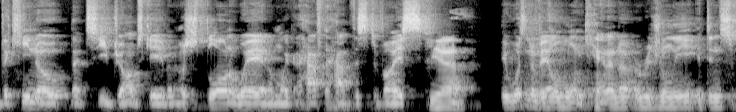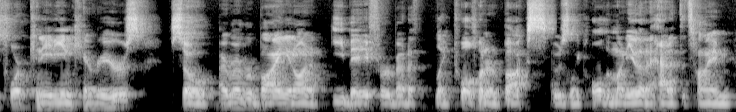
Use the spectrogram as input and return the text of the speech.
the keynote that Steve Jobs gave, and I was just blown away. And I'm like, I have to have this device. Yeah. It wasn't available in Canada originally. It didn't support Canadian carriers. So I remember buying it on eBay for about a, like twelve hundred bucks. It was like all the money that I had at the time,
